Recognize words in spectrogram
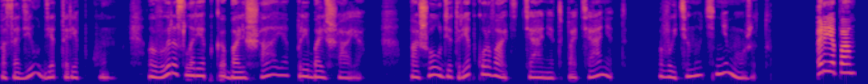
Посадил дед репку. Выросла репка большая-пребольшая. Пошел дед репку рвать, тянет, потянет, вытянуть не может. Репа —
